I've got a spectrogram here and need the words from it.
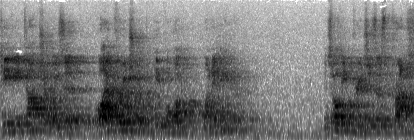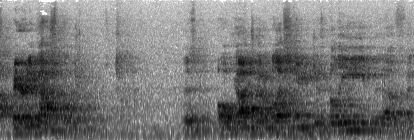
TV talk show. He said, well, I preach what people want, want to hear. And so he preaches this prosperity gospel. This, oh, God's going to bless you. You just believe enough and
